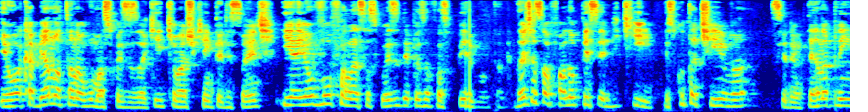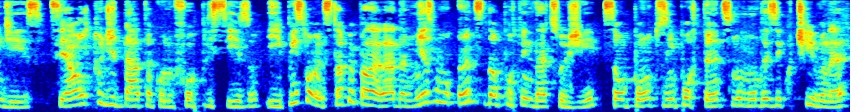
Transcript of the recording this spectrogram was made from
eu acabei anotando algumas coisas aqui que eu acho que é interessante. E aí eu vou falar essas coisas e depois eu faço pergunta. Durante a sua fala, eu percebi que escutativa, ser um eterno aprendiz, ser autodidata quando for preciso e principalmente estar preparada mesmo antes da oportunidade surgir, são pontos importantes no mundo executivo, né?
